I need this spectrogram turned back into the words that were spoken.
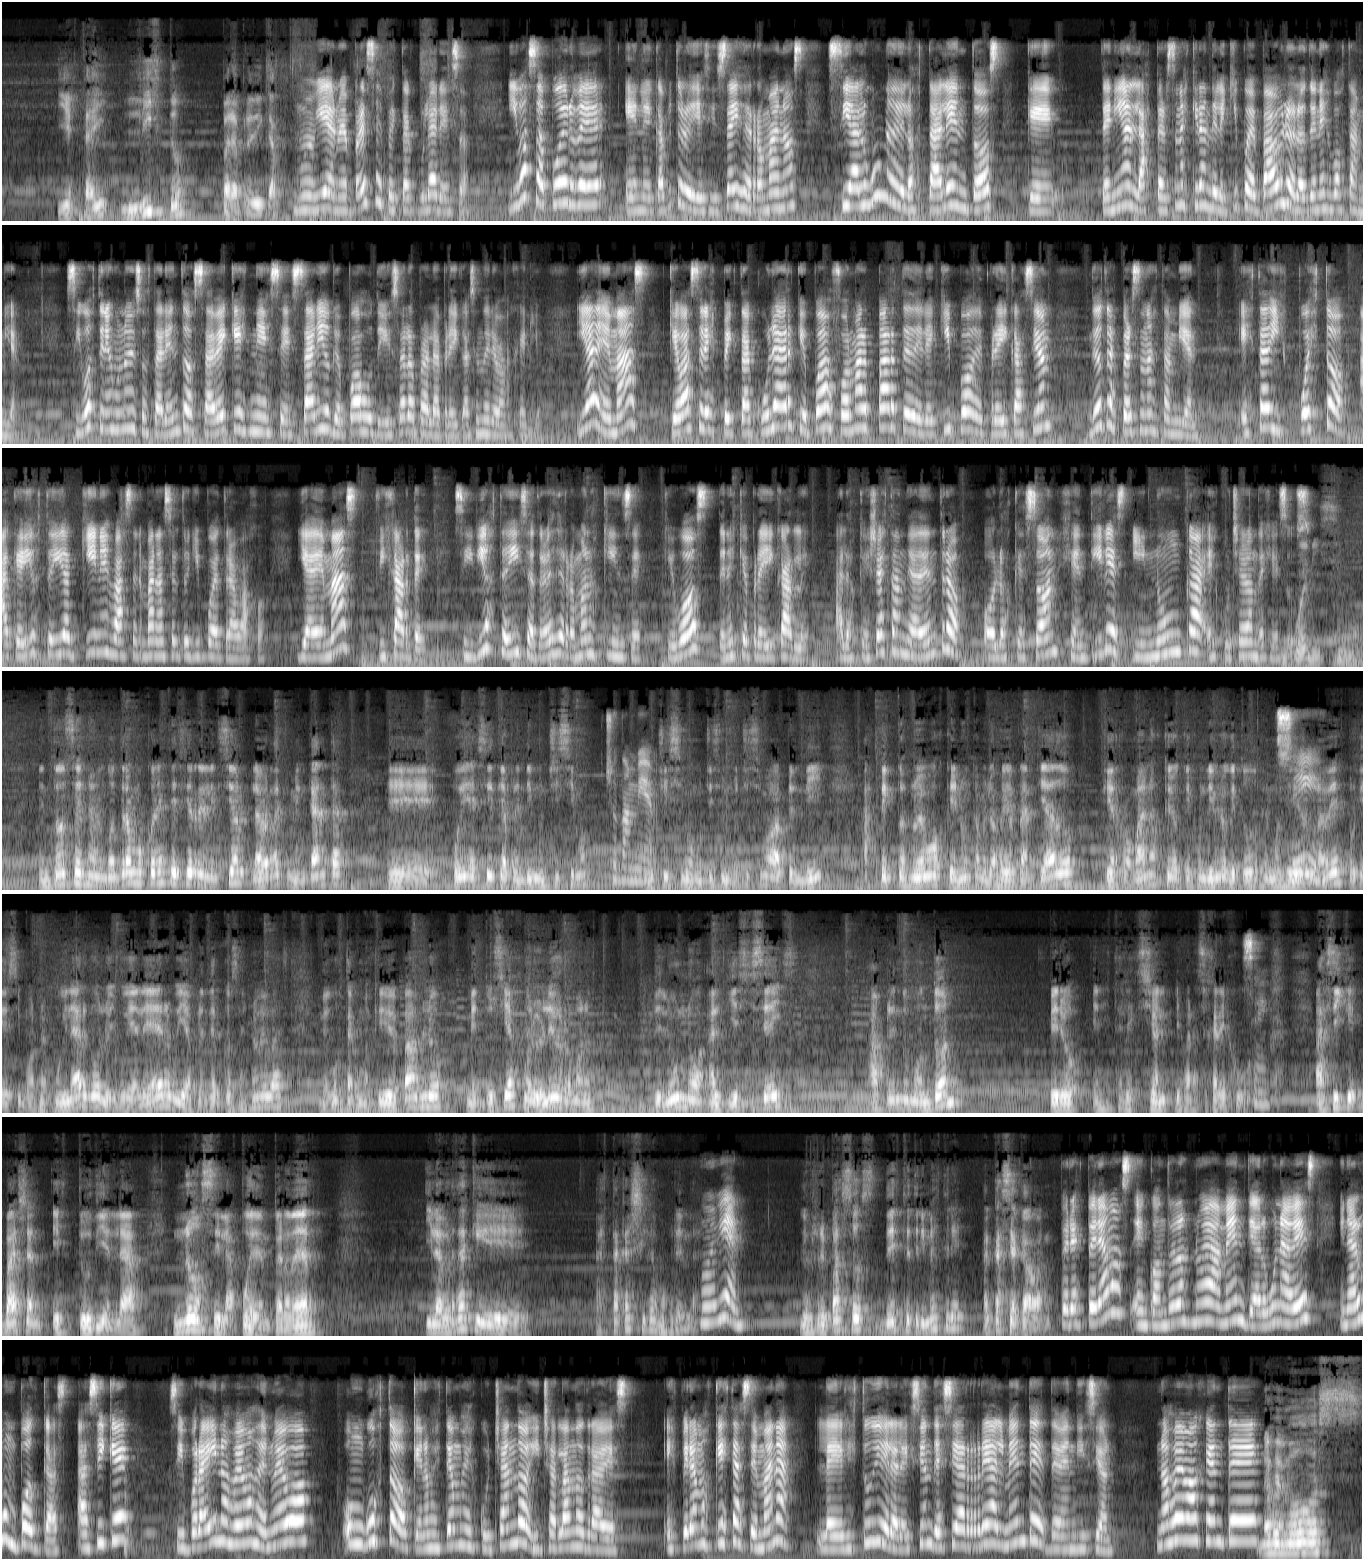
y está ahí listo para predicar. Muy bien, me parece espectacular eso. Y vas a poder ver en el capítulo 16 de Romanos si alguno de los talentos que tenían las personas que eran del equipo de Pablo, lo tenés vos también. Si vos tenés uno de esos talentos, sabe que es necesario que puedas utilizarlo para la predicación del Evangelio. Y además, que va a ser espectacular que puedas formar parte del equipo de predicación de otras personas también. Está dispuesto a que Dios te diga quiénes van a ser tu equipo de trabajo. Y además, fijarte, si Dios te dice a través de Romanos 15 que vos tenés que predicarle a los que ya están de adentro o los que son gentiles y nunca escucharon de Jesús. Buenísimo. Entonces nos encontramos con este cierre de lección. La verdad que me encanta. Eh, voy a decir que aprendí muchísimo. Yo también. Muchísimo, muchísimo, muchísimo. Aprendí aspectos nuevos que nunca me los había planteado. Que Romanos creo que es un libro que todos hemos leído alguna vez porque decimos no es muy largo, lo voy a leer, voy a aprender cosas nuevas. Me gusta cómo escribe Pablo, me entusiasmo, lo leo Romanos del 1 al 16. Aprendo un montón, pero en esta lección les van a sacar el jugo. Sí. Así que vayan, estudienla, no se la pueden perder. Y la verdad que hasta acá llegamos, Brenda. Muy bien. Los repasos de este trimestre acá se acaban. Pero esperamos encontrarnos nuevamente alguna vez en algún podcast. Así que, si por ahí nos vemos de nuevo, un gusto que nos estemos escuchando y charlando otra vez. Esperamos que esta semana el estudio y la lección te sea realmente de bendición. Nos vemos, gente. Nos vemos.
